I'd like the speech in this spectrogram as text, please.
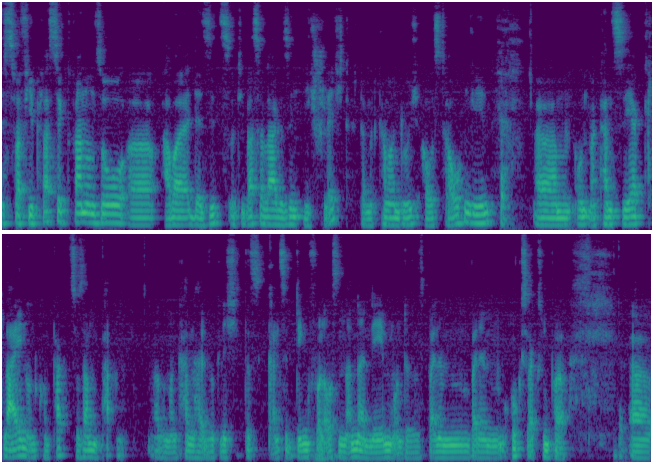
ist zwar viel Plastik dran und so, äh, aber der Sitz und die Wasserlage sind nicht schlecht. Damit kann man durchaus tauchen gehen ähm, und man kann es sehr klein und kompakt zusammenpacken. Also man kann halt wirklich das ganze Ding voll auseinandernehmen und das ist bei einem, bei einem Rucksack super. Äh,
